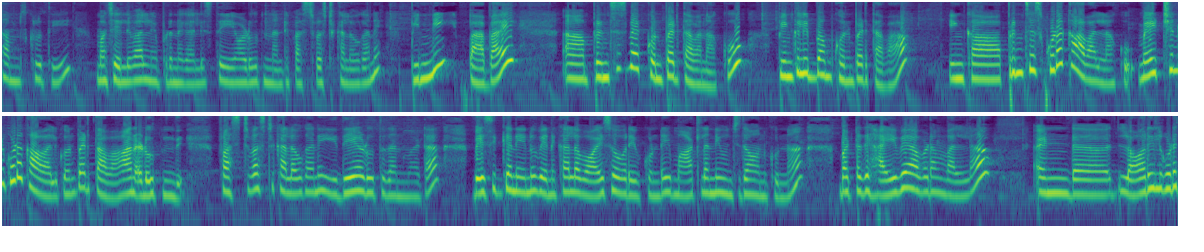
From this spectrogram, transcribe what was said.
సంస్కృతి మా చెల్లి వాళ్ళని ఎప్పుడైనా కలిస్తే ఏం అడుగుతుందంటే ఫస్ట్ ఫస్ట్ కలవగానే పిన్ని బాబాయ్ ప్రిన్సెస్ బ్యాగ్ కొనిపెడతావా నాకు? పింక్ లిప్ బామ్ కొనిపెడతావా? ఇంకా ప్రిన్సెస్ కూడా కావాలి నాకు. మేడ్చన్ కూడా కావాలి. కొని పెడతావా అని అడుగుతుంది. ఫస్ట్ ఫస్ట్ కలవగానే ఇదే అడుగుతుంది అనమాట బేసిక్గా నేను వెనకాల వాయిస్ ఓవర్ ఇవ్వకుండా ఈ మాటలన్నీ ఉంచుదాం అనుకున్నా. బట్ అది హైవే అవ్వడం వల్ల అండ్ లారీలు కూడా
